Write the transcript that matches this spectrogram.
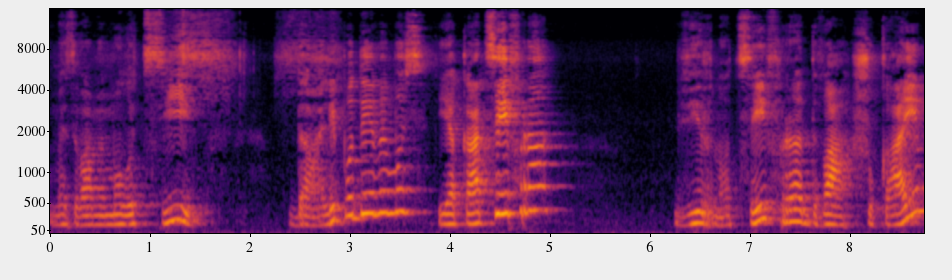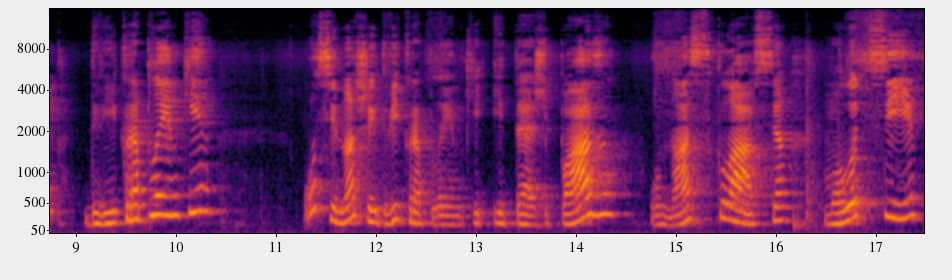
Ми з вами молодці. Далі подивимось, яка цифра? Вірно, цифра 2. Шукаємо дві краплинки. Ось і наші дві краплинки. І теж пазл у нас склався. Молодці.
